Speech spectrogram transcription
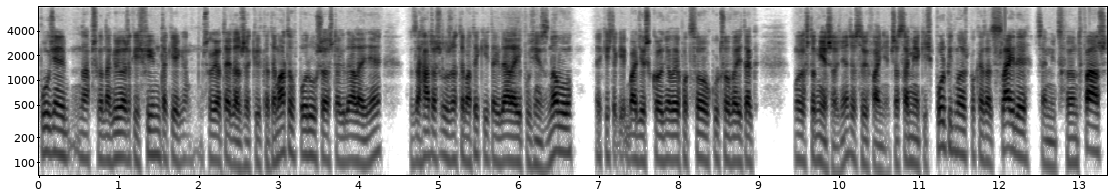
Później na przykład nagrywasz jakiś film, taki jak na ja teraz, że kilka tematów poruszasz, tak dalej, nie? Zahaczasz różne tematyki i tak dalej, później znowu jakieś takie bardziej szkoleniowe podstawowe, kluczowe i tak możesz to mieszać, nie? To jest sobie fajnie. Czasami jakiś pulpit możesz pokazać, slajdy, czasami swoją twarz,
